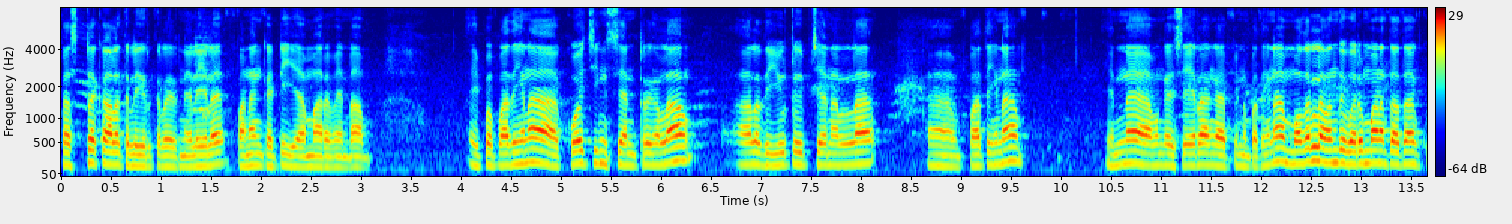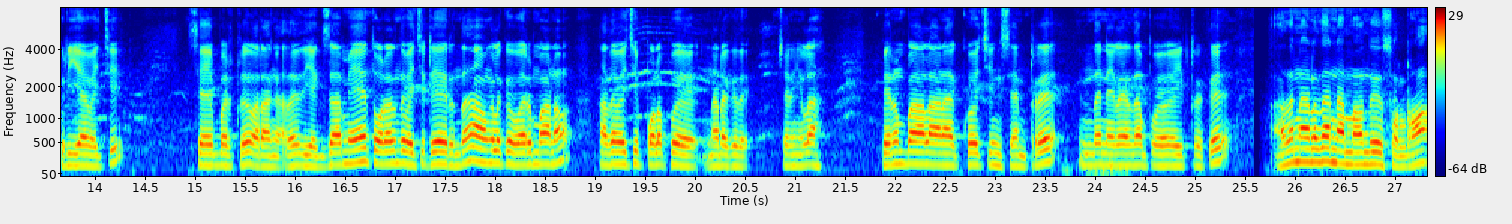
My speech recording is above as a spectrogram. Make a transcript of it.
கஷ்ட காலத்தில் இருக்கிற நிலையில் பணம் கட்டி ஏமாற வேண்டாம். இப்போ பார்த்தீங்கன்னா கோச்சிங் சென்டருங்கெல்லாம் அல்லது யூடியூப் சேனல்லாம் பார்த்தீங்கன்னா என்ன அவங்க செய்கிறாங்க அப்படின்னு பார்த்தீங்கன்னா முதல்ல வந்து வருமானத்தை தான் குறியாக வச்சு செயல்பட்டு வராங்க. அதாவது எக்ஸாமே தொடர்ந்து வச்சுட்டே இருந்தால் அவங்களுக்கு வருமானம் அதை வச்சு பொழப்பு நடக்குது. சரிங்களா? பெரும்பாலான கோச்சிங் சென்ட்ரு இந்த நிலையில் தான் போயிட்டுருக்கு. அதனால தான் நம்ம வந்து சொல்கிறோம்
